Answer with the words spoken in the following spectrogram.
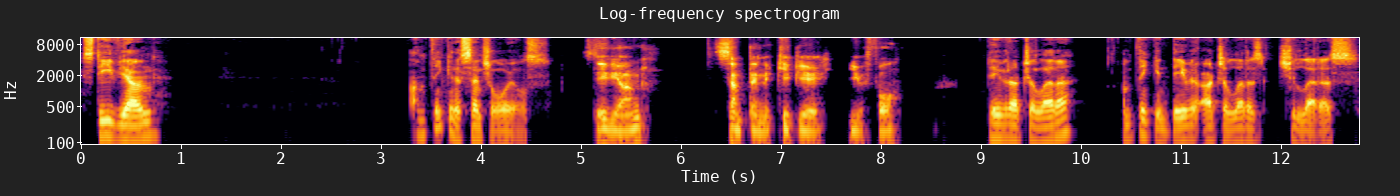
Steve Young. I'm thinking essential oils. Steve Young. Something to keep you youthful. David Archuleta. I'm thinking David Archuleta's chuletas.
